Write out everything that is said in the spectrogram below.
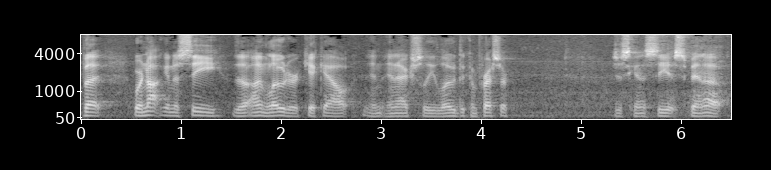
But we're not going to see the unloader kick out and, and actually load the compressor. Just going to see it spin up.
